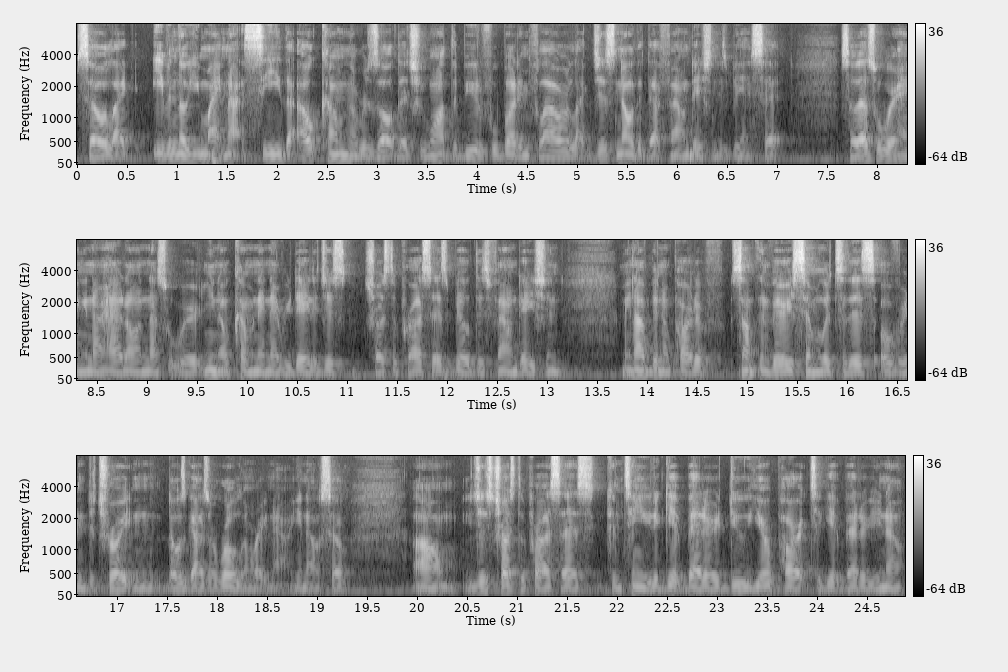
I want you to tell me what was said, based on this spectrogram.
So like even though you might not see the outcome, the result that you want, the beautiful budding flower, like just know that that foundation is being set. So that's what we're hanging our hat on. That's what we're you know coming in every day to just trust the process, build this foundation. I mean, I've been a part of something very similar to this over in Detroit, and those guys are rolling right now. You know, so um, you just trust the process, continue to get better, do your part to get better. You know,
